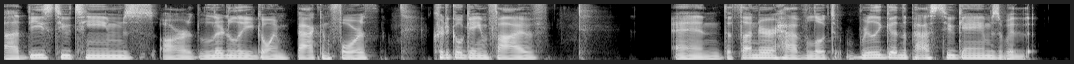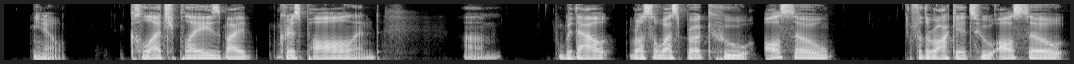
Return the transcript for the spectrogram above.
Uh, these two teams are literally going back and forth. Critical game five, and the Thunder have looked really good in the past two games with, you know, clutch plays by Chris Paul and um, without Russell Westbrook, who also for the Rockets who also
